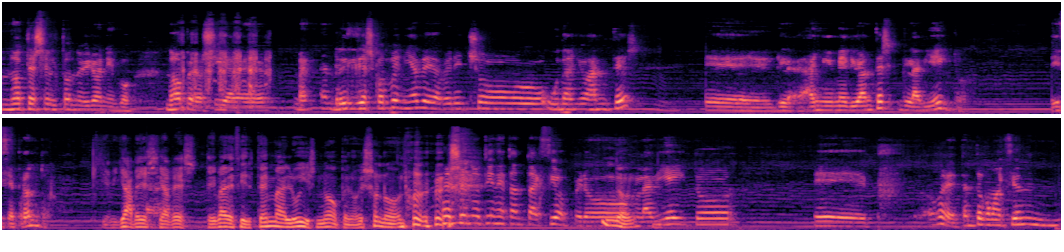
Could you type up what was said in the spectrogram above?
No te, el tono irónico. No, pero sí, Ridley Scott venía de haber hecho un año antes, eh, año y medio antes, Gladiator. Dice pronto. Ya ves, ya ves. Te iba a decir tema Luis, no, pero eso no. Eso no tiene tanta acción, pero Gladiator. Eh, hombre, tanto como acción.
